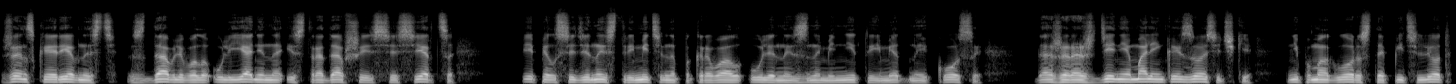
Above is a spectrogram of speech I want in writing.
Женская ревность сдавливала Ульянина и страдавшееся сердце. Пепел седины стремительно покрывал Улины знаменитые медные косы. Даже рождение маленькой Зосечки не помогло растопить лед,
